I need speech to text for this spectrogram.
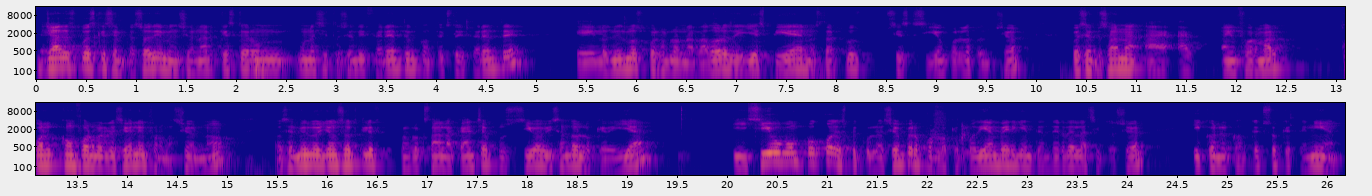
Ya después que se empezó a dimensionar que esto era una situación diferente, un contexto diferente, eh, los mismos, por ejemplo, narradores de ESPN o Star Plus, si es que siguieron por la transmisión, pues empezaron a, informar conforme recibían la información, ¿no? O sea, el mismo John Sutcliffe, por ejemplo, que estaba en la cancha, pues iba avisando lo que veía. Y sí hubo un poco de especulación, pero por lo que podían ver y entender de la situación y con el contexto que tenían.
